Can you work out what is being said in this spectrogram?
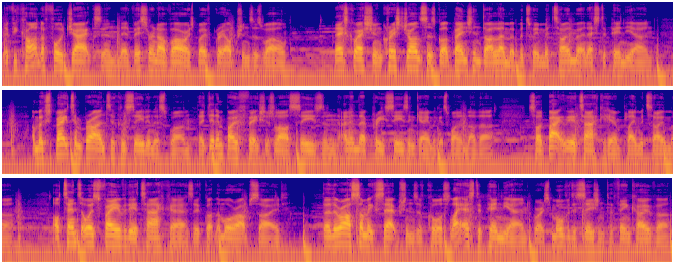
If he can't afford Jackson, then Wissa and Alvarez both great options as well. Next question, Chris Johnson's got a benching dilemma between Mitoma and Estupiñán. I'm expecting Brighton to concede in this one. They did in both fixtures last season and in their pre-season game against one another, so I'd back the attacker here and play Mitoma. I'll tend to always favour the attacker as they've got the more upside. Though there are some exceptions of course, like Estupiñán, where it's more of a decision to think over.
